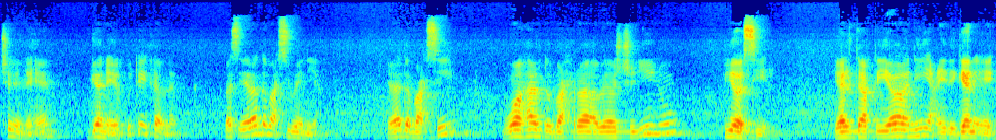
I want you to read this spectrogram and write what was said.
چه نهیم؟ گنه یکو تیکل نبید بس ایراده بحثی بینیه ایراده بحثی و هر دو بحرا اوه شرين و ياسير يلتقياني يعني دقان ايك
